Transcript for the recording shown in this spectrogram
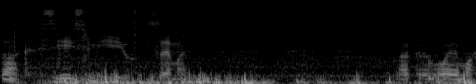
Так, з цією сім'єю все ми накриваємо.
